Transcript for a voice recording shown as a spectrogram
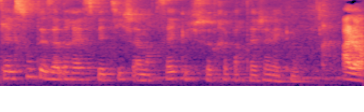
Quelles sont tes adresses fétiches à Marseille que tu souhaiterais partager avec nous? Alors,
